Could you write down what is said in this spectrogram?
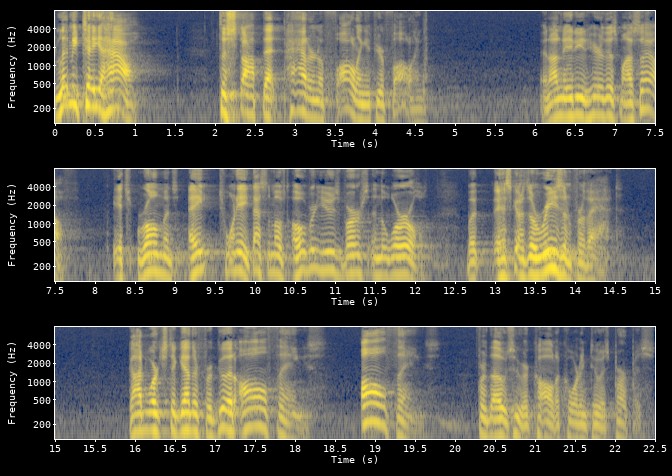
let me tell you how to stop that pattern of falling if you're falling. And I need you to hear this myself. It's Romans 8 28. That's the most overused verse in the world, but there's a reason for that. God works together for good, all things, all things for those who are called according to his purpose.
